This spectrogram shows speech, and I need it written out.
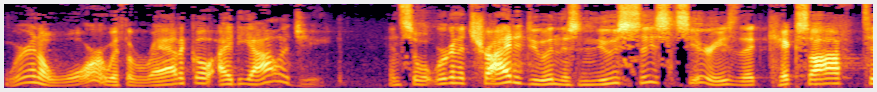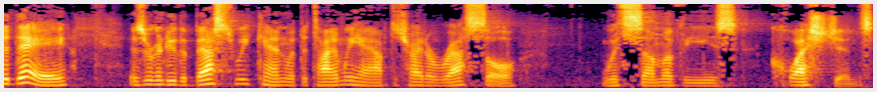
We're in a war with a radical ideology. And so, what we're going to try to do in this new series that kicks off today is we're going to do the best we can with the time we have to try to wrestle with some of these questions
